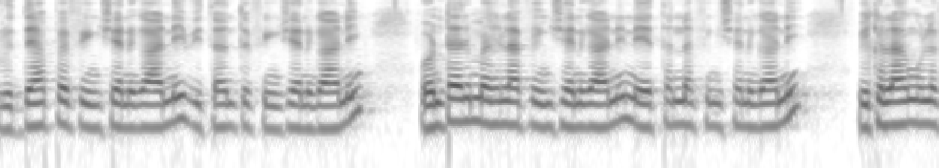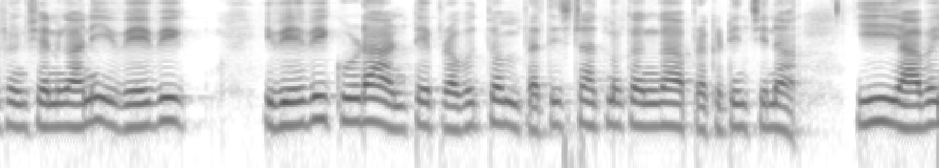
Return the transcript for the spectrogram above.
వృద్ధాప్య ఫింక్షన్ కానీ వితంతు ఫింక్షన్ కానీ ఒంటరి మహిళా ఫింక్షన్ కానీ నేతన్న ఫింక్షన్ కానీ వికలాంగుల ఫింక్షన్ కానీ ఇవేవి ఇవేవి కూడా అంటే ప్రభుత్వం ప్రతిష్టాత్మకంగా ప్రకటించిన ఈ యాభై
